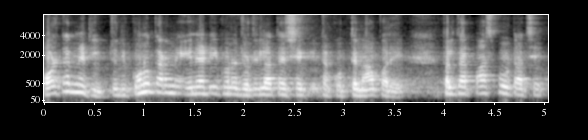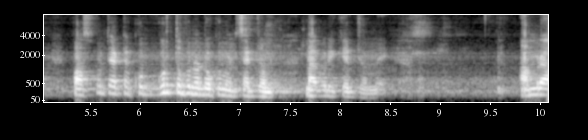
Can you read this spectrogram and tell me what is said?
অল্টারনেটিভ যদি কোনো কারণে এনআইডি কোনো জটিলতায় সে এটা করতে না পারে, তাহলে তার পাসপোর্ট আছে। পাসপোর্ট একটা খুব গুরুত্বপূর্ণ ডকুমেন্টস একজন নাগরিকের জন্য। আমরা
